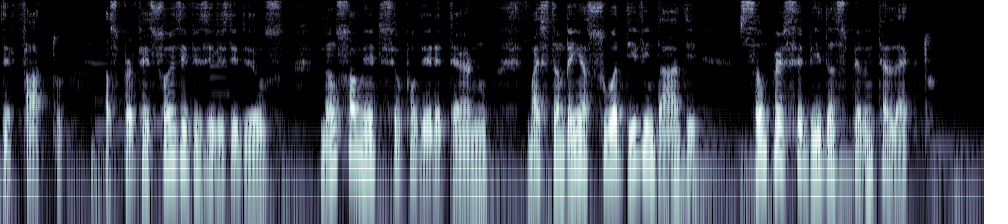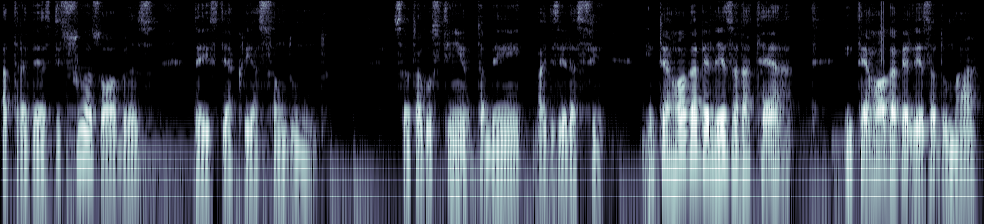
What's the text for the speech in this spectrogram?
De fato, as perfeições invisíveis de Deus, não somente seu poder eterno, mas também a sua divindade, são percebidas pelo intelecto, através de suas obras, desde a criação do mundo. Santo Agostinho também vai dizer assim: interroga a beleza da terra, interroga a beleza do mar,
